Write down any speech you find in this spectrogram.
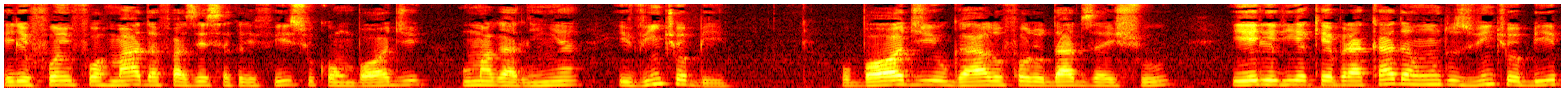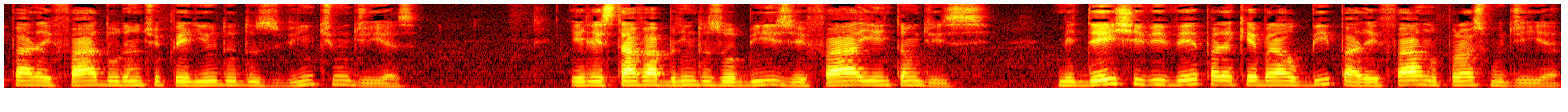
Ele foi informado a fazer sacrifício com um bode, uma galinha e vinte obi. O bode e o galo foram dados a Exu, e ele iria quebrar cada um dos vinte obi para Ifá durante o período dos vinte e um dias. Ele estava abrindo os obis de Ifá e então disse: me deixe viver para quebrar o bi para Ifá no próximo dia.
